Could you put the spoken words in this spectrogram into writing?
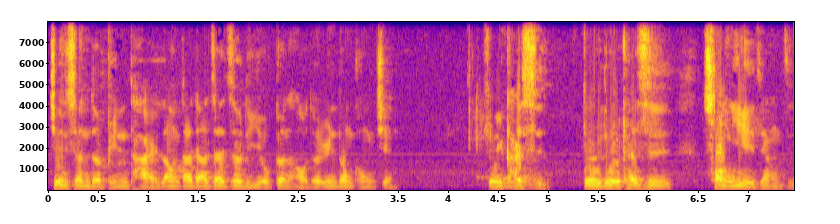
健身的平台，让大家在这里有更好的运动空间。所以开始，对对，开始创业这样子。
